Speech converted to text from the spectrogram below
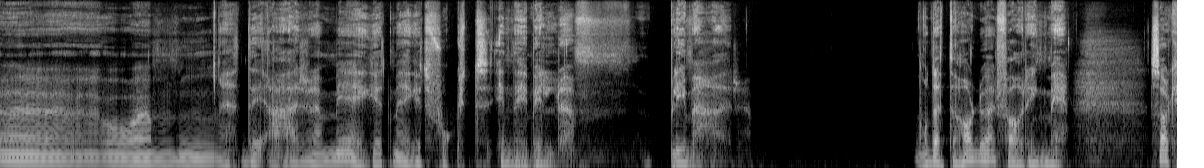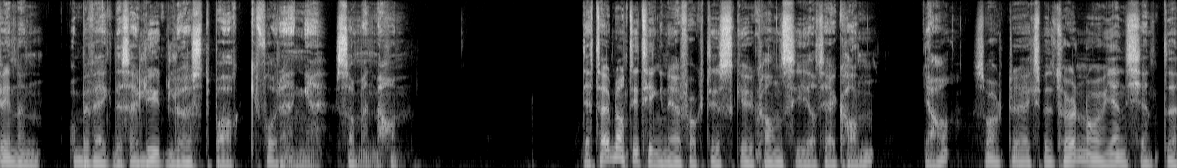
øh, og øh, det er meget, meget fukt inne i bildet. Bli med her og dette har du erfaring med, sa kvinnen og bevegde seg lydløst bak forhenget sammen med ham. Dette er blant de tingene jeg faktisk kan si at jeg kan, ja, svarte ekspeditøren og gjenkjente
